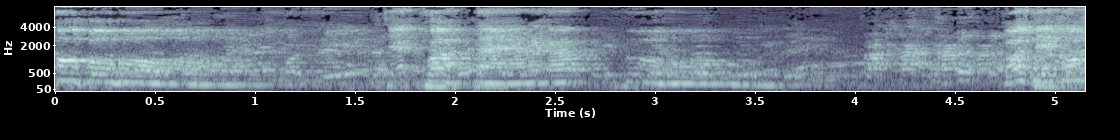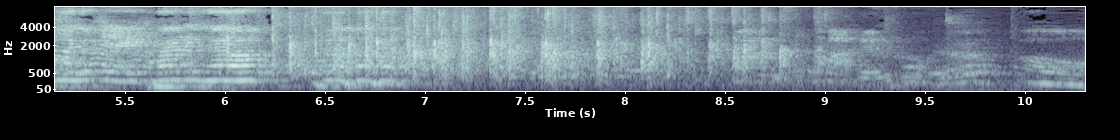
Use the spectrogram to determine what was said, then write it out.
โอ้โหแจ็คพอตแตกนะครับ โอ้โหขอเสียงปรบมือให้เอกครั้งนึงครับ โอ้โห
